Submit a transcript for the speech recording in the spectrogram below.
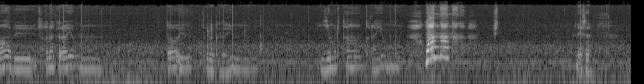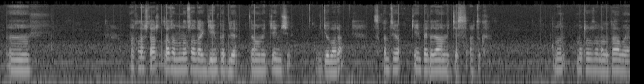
Abi sana kırayım? Dayı sana kırayım? Yumurta kırayım? Lan lan lan. Şşt. Neyse. Ee, arkadaşlar zaten bundan sonra da gamepad ile devam edeceğim için videolara sıkıntı yok. Gamepad ile devam edeceğiz artık. Bunun motor zorladık arabaya.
